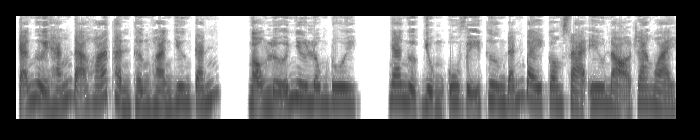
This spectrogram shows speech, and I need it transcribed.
cả người hắn đã hóa thành thần hoàng dương cánh, ngọn lửa như lông đuôi, ngang ngược dùng u vĩ thương đánh bay con xà yêu nọ ra ngoài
